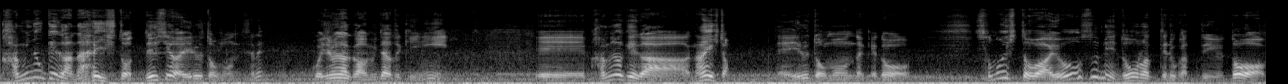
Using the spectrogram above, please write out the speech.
髪の毛がない人っていう人はいると思うんですよね。こう世の中を見たときに、えー、髪の毛がない人、えー、いると思うんだけど、その人は要するにどうなってるかっていうと、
